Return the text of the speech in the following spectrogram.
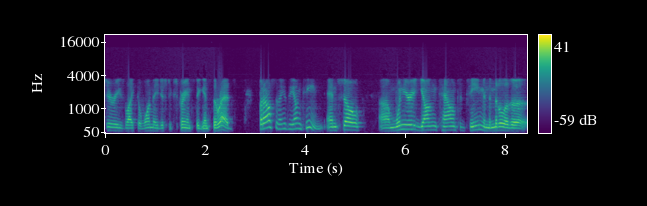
series like the one they just experienced against the Reds. But I also think it's a young team, and so um, when you're a young, talented team in the middle of the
